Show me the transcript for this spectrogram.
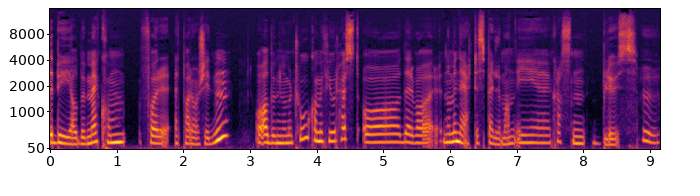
debutalbumet kom for et par år siden. Og album nummer to kom i fjor høst, og dere var nominert til Spellemann i eh, klassen blues. Mm.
